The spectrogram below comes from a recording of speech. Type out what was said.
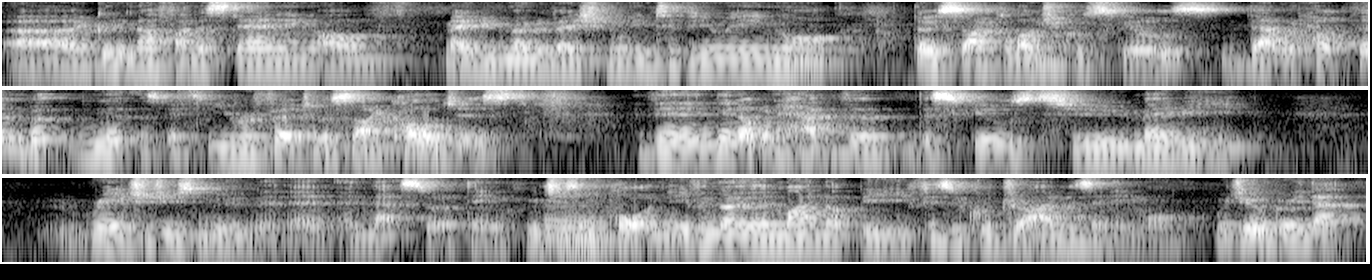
a good enough understanding of maybe motivational interviewing or those psychological skills that would help them. But if you refer to a psychologist, then they're not going to have the, the skills to maybe reintroduce movement and, and that sort of thing, which mm. is important, even though there might not be physical drivers anymore. Would you agree that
